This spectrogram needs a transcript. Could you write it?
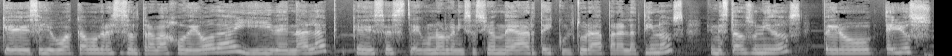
que se llevó a cabo gracias al trabajo de ODA y de NALAC, que es este, una organización de arte y cultura para latinos en Estados Unidos, pero ellos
